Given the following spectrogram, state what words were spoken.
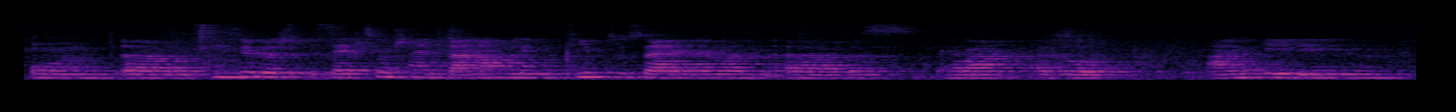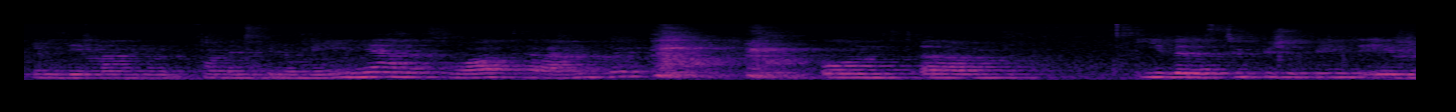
Und äh, diese Übersetzung scheint dann auch legitim zu sein, wenn man das also angeht, in, indem man von dem Phänomen her an das Wort herantritt. Und ähm, hier wäre das typische Bild eben,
